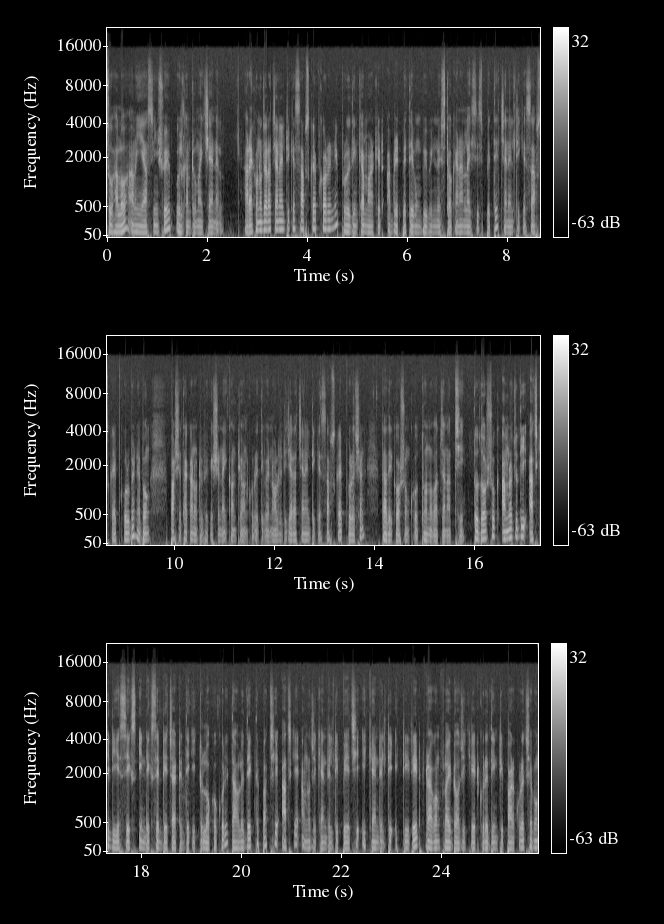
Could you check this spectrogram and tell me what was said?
সো, হ্যালো, আমি Yasin Shoaib, welcome to my channel. আর এখনও যারা চ্যানেলটিকে সাবস্ক্রাইব করেনি প্রতিদিনকার মার্কেট আপডেট পেতে এবং বিভিন্ন স্টক অ্যানালাইসিস পেতে চ্যানেলটিকে সাবস্ক্রাইব করবেন এবং পাশে থাকা নোটিফিকেশন আইকনটি অন করে দিবেন। অলরেডি যারা চ্যানেলটিকে সাবস্ক্রাইব করেছেন, তাদেরকে অসংখ্য ধন্যবাদ জানাচ্ছি। তো দর্শক, আমরা যদি আজকে ডিএসসিক্স ইন্ডেক্সের ডে চার্টের দিকে একটু লক্ষ্য করি, তাহলে দেখতে পাচ্ছি আজকে আমরা যে ক্যান্ডেলটি পেয়েছি, এই ক্যান্ডেলটি একটি রেড ড্রাগন ফ্লাই ডজি ক্রিয়েট করে দিনটি পার করেছে এবং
